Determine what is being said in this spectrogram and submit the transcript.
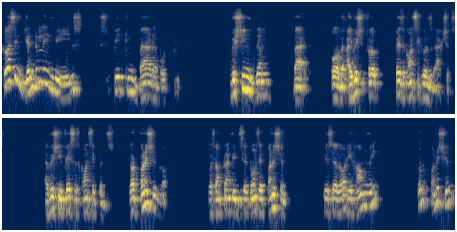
cursing generally means speaking bad about people, wishing them bad. Oh, I wish fellow face the consequence of actions. I wish he faces consequence. Lord, punish him, Lord. Because sometimes we say, don't say punish him. We say, Lord, he harmed me. Don't punish him,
